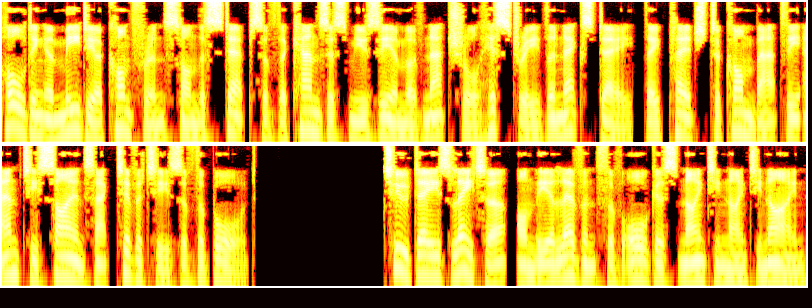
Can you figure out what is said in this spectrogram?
Holding a media conference on the steps of the Kansas Museum of Natural History the next day, they pledged to combat the anti-science activities of the board. Two days later, on the 11th of August 1999,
